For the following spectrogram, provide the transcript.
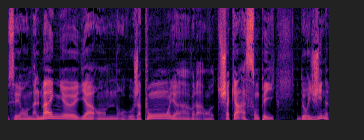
C'est en Allemagne, euh, il y a en, au Japon, il y a voilà, chacun a son pays d'origine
